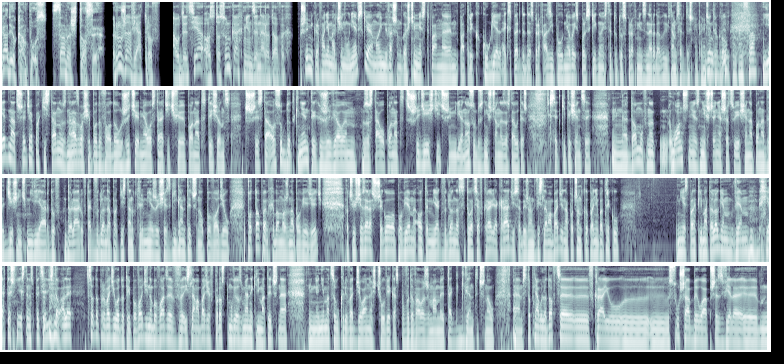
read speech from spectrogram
Radio Campus. Same sztosy. Róża Wiatrów. Audycja o stosunkach międzynarodowych. Przy mikrofonie Marcin Uniewski, a moim i waszym gościem jest pan Patryk Kugiel, ekspert do spraw Azji Południowej z Polskiego Instytutu Spraw Międzynarodowych. Witam serdecznie, panie Dzień Patryku. dobry, witam państwa. Jedna trzecia Pakistanu znalazła się pod wodą. Życie miało stracić e, ponad 1300 osób. Dotkniętych żywiołem zostało ponad 33 miliony osób. Zniszczone zostały też setki tysięcy mm, domów. No, łącznie zniszczenia szacuje się na ponad 10 miliardów dolarów. Tak wygląda Pakistan, który mierzy się z gigantyczną powodzią, chyba można powiedzieć. Oczywiście zaraz szczegółowo powiemy o tym, jak wygląda sytuacja w kraju, jak radzi sobie rząd w Islamabadzie. Na początku, panie Patryku, nie jest pan klimatologiem, wiem, ja też nie jestem specjalistą, ale co doprowadziło do tej powodzi? No bo władze w Islamabadzie wprost mówią zmiany klimatyczne, nie ma co ukrywać, działalność człowieka spowodowała, że mamy tak gigantyczną, em, stopniałe lodowce y, w kraju, y, y, susza była przez wiele,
